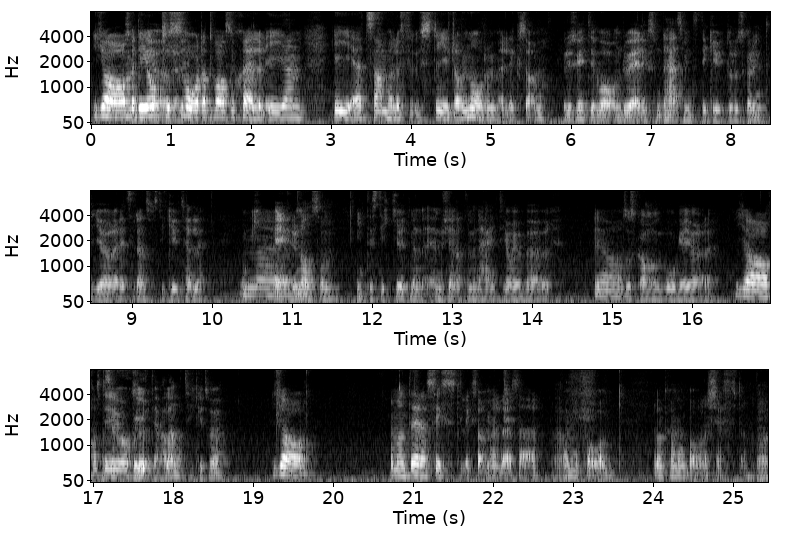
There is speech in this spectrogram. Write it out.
Ja, men det är också svårt att vara sig själv i, en, i ett samhälle styrt av normer liksom. Men du ska inte vara, om du är liksom det här som inte sticker ut, och då ska du inte göra det till den som sticker ut heller. Och Nej. är du någon som inte sticker ut men ändå känner att "Nej, men det här är inte jag jag behöver, Ja, så ska man våga göra det. ja fast det är ju också... skit i vad alla andra tycker tror jag. Ja. Om man inte är rasist liksom, eller så här Ja. homofob. Då kan man bara hålla käften. Ja.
